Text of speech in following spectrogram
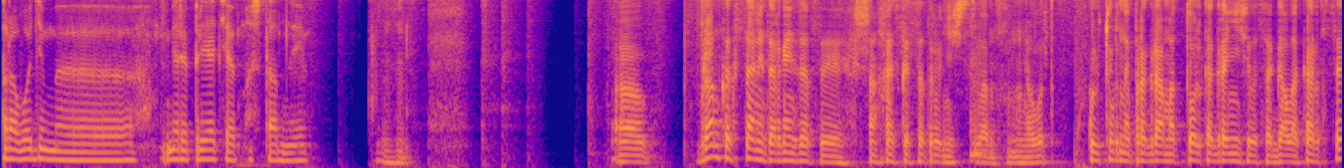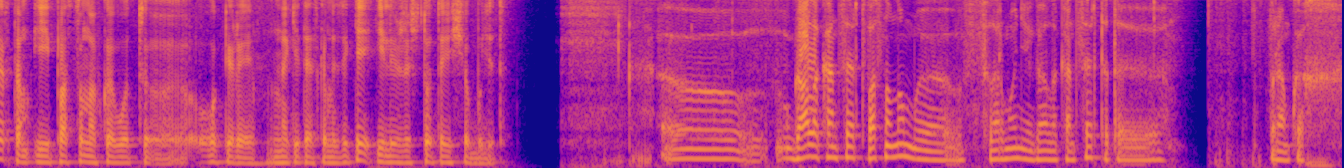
проводим мероприятия масштабные. Угу. В рамках саммита организации «Шанхайское сотрудничество» вот, культурная программа только ограничивается гала-концертом и постановкой вот, э, оперы на китайском языке или же что-то еще будет? Э, гала-концерт. В основном э, в филармонии гала-концерт это в рамках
